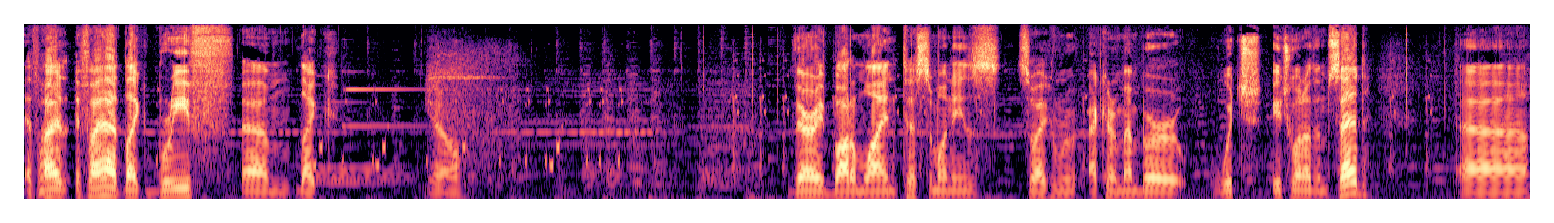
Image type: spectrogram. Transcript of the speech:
if I if I had like brief um like you know very bottom line testimonies so I can I can remember which each one of them said uh!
